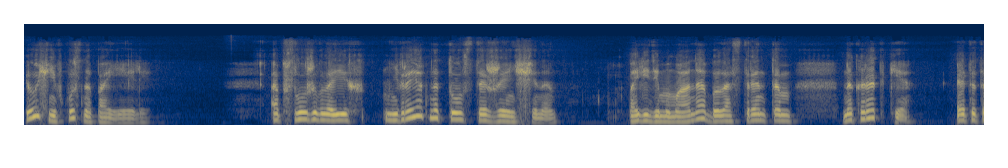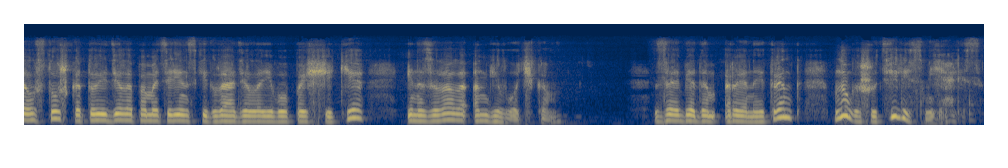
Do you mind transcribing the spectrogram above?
и очень вкусно поели. Обслуживала их невероятно толстая женщина. По-видимому, она была с Трентом на коротке. Эта толстушка то и дело по-матерински гладила его по щеке и называла ангелочком. За обедом Рена и Трент много шутили и смеялись.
